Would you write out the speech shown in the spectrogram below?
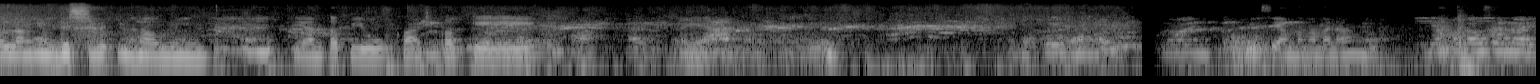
Ito lang yung dessert namin. Yan, tapioca, tsaka cake. Ayan. Busy ang mga manang. Yan pa daw sa loy.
